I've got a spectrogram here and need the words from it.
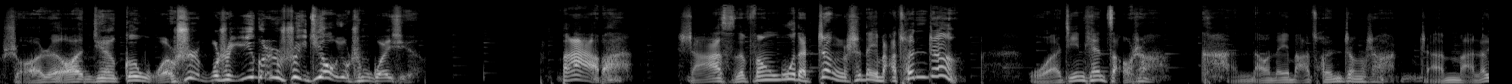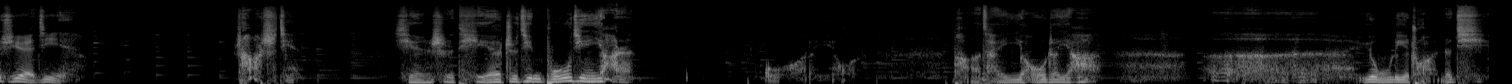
杀人案件跟我是不是一个人睡觉有什么关系？爸爸，杀死风屋的正是那把村正。我今天早上看到那把村正上沾满了血迹。霎时间，先是铁之进不禁哑然。过了一会儿，他才咬着牙，呃，用力喘着气。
